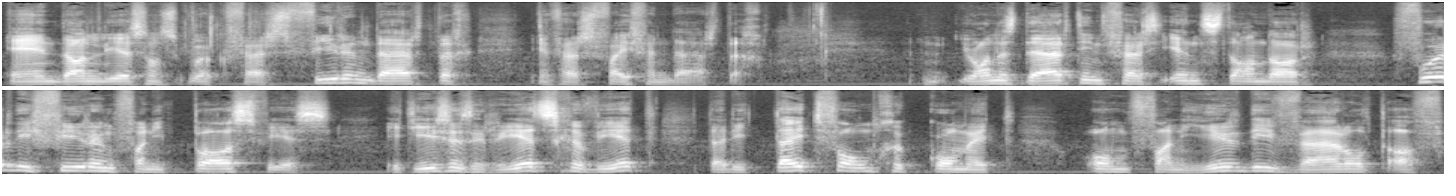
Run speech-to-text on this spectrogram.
En dan lees ons ook vers 34 en vers 35. In Johannes 13 vers 1 staan daar: Voor die viering van die Paasfees het Jesus reeds geweet dat die tyd vir hom gekom het om van hierdie wêreld af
